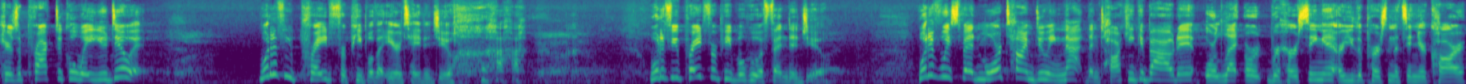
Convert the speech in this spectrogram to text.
Here's a practical way you do it what if you prayed for people that irritated you? what if you prayed for people who offended you? What if we spend more time doing that than talking about it or let or rehearsing it? Are you the person that's in your car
